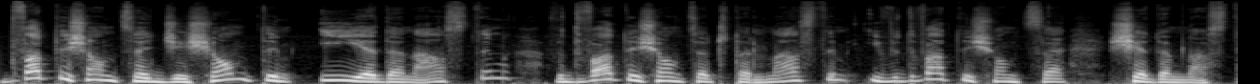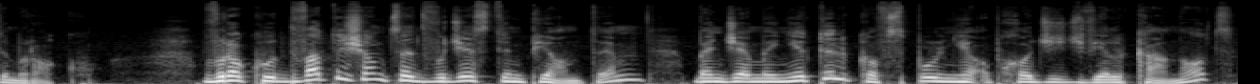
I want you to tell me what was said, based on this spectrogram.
2010 i 2011, w 2014 i w 2017 roku. W roku 2025 będziemy nie tylko wspólnie obchodzić Wielkanoc,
